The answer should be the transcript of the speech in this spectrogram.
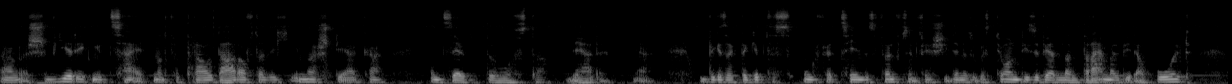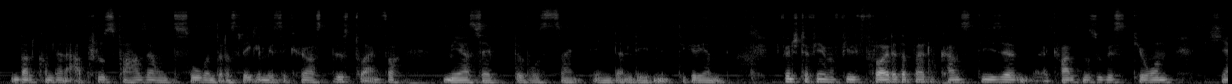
ähm, schwierigen Zeiten und vertraue darauf, dass ich immer stärker und selbstbewusster werde. Ja. Und wie gesagt, da gibt es ungefähr 10 bis 15 verschiedene Suggestionen. Diese werden dann dreimal wiederholt und dann kommt eine Abschlussphase und so, wenn du das regelmäßig hörst, wirst du einfach mehr Selbstbewusstsein in dein Leben integrieren. Ich wünsche dir auf jeden Fall viel Freude dabei. Du kannst diese äh, Quantensuggestion, die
